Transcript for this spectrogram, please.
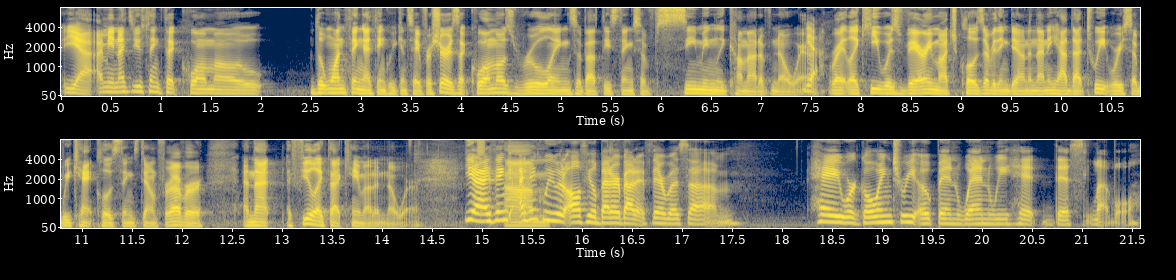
Yeah. I mean, I do think that Cuomo the one thing I think we can say for sure is that Cuomo's rulings about these things have seemingly come out of nowhere. Yeah. Right. Like he was very much close everything down, and then he had that tweet where he said we can't close things down forever, and that I feel like that came out of nowhere. Yeah, I think I think Um, we would all feel better about it if there was um hey, we're going to reopen when we hit this level.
